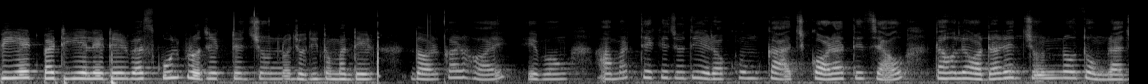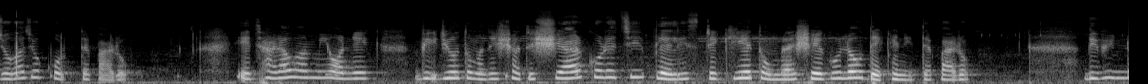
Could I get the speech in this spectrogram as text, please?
বিএড বা ডিএলএডের বা স্কুল প্রজেক্টের জন্য যদি তোমাদের দরকার হয় এবং আমার থেকে যদি এরকম কাজ করাতে চাও, তাহলে অর্ডারের জন্য তোমরা যোগাযোগ করতে পারো। এছাড়াও আমি অনেক ভিডিও তোমাদের সাথে শেয়ার করেছি, প্লেলিস্টে গিয়ে তোমরা সেগুলোও দেখে নিতে পারো। বিভিন্ন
